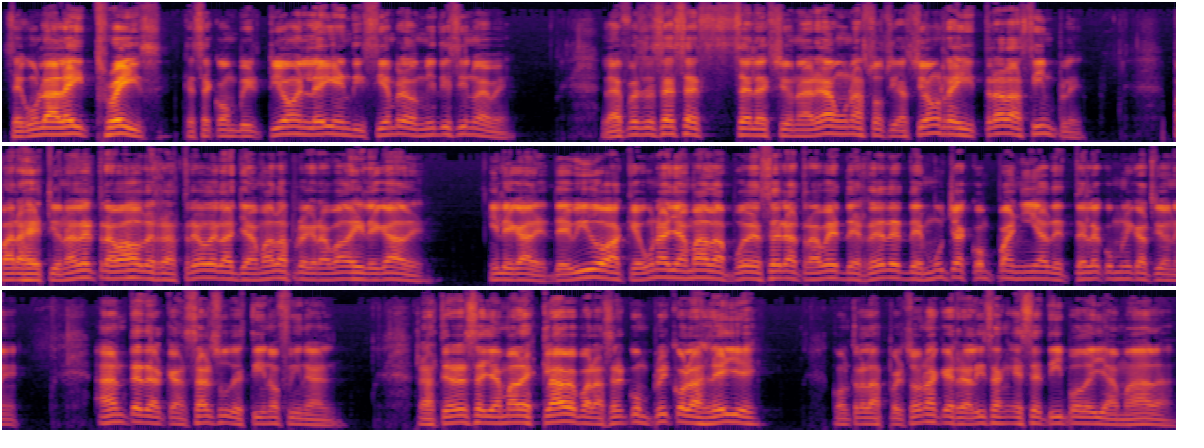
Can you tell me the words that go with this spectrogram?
Según la ley Trace, que se convirtió en ley en diciembre de 2019, la FCC se seleccionará una asociación registrada simple para gestionar el trabajo de rastreo de las llamadas pregrabadas ilegales, ilegales, debido a que una llamada puede ser a través de redes de muchas compañías de telecomunicaciones antes de alcanzar su destino final. Rastrear esa llamada es clave para hacer cumplir con las leyes contra las personas que realizan ese tipo de llamadas.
